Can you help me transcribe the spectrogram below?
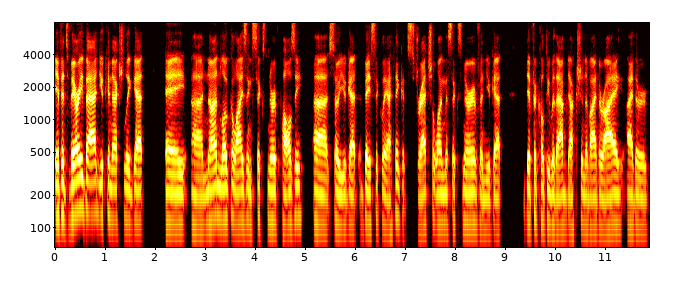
If it's very bad, you can actually get a uh, non-localizing sixth nerve palsy. Uh, so you get basically, I think it's stretch along the sixth nerve, and you get difficulty with abduction of either eye, either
